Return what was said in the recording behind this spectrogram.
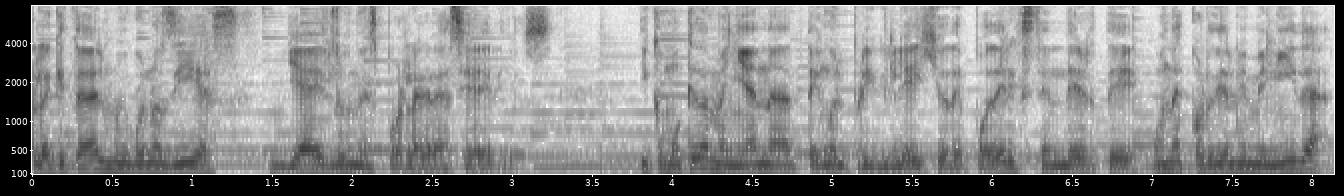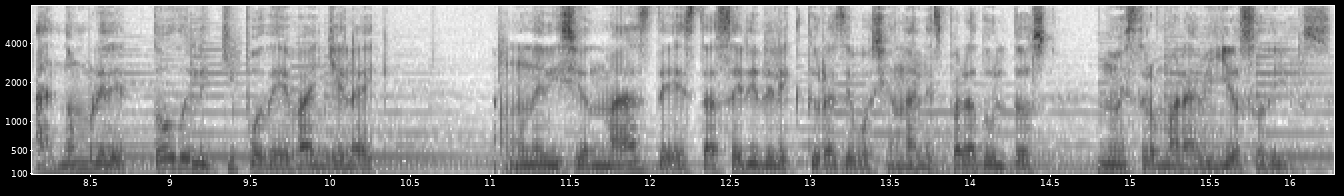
Hola, ¿qué tal? Muy buenos días. Ya es lunes por la gracia de Dios. Y como cada mañana tengo el privilegio de poder extenderte una cordial bienvenida a nombre de todo el equipo de Evangelike a una edición más de esta serie de lecturas devocionales para adultos, Nuestro maravilloso Dios.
